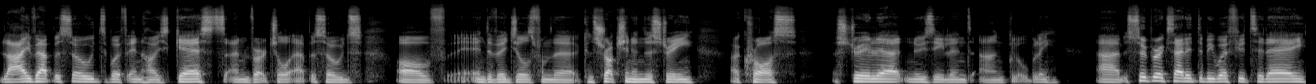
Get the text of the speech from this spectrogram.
live episodes with in house guests and virtual episodes of individuals from the construction industry across Australia, New Zealand, and globally. Um, super excited to be with you today.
